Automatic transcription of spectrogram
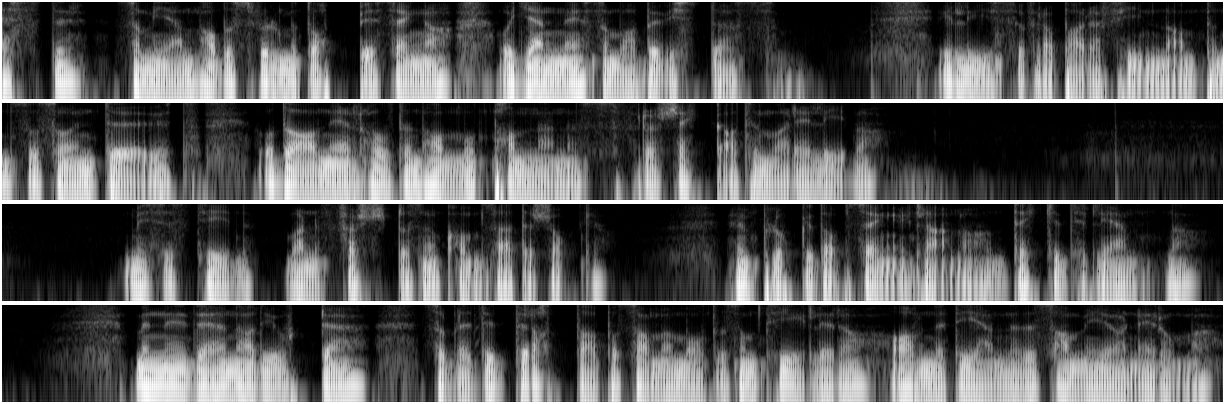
Ester, som igjen hadde svulmet opp i senga, og Jenny, som var bevisstløs. I lyset fra parafinlampen så så hun død ut, og Daniel holdt en hånd mot pannen hennes for å sjekke at hun var i live. Mrs. Teed var den første som kom seg etter sjokket. Hun plukket opp sengeklærne og dekket til jentene. Men idet hun hadde gjort det, så ble de dratt av på samme måte som tidligere og havnet igjen i det samme hjørnet i rommet.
